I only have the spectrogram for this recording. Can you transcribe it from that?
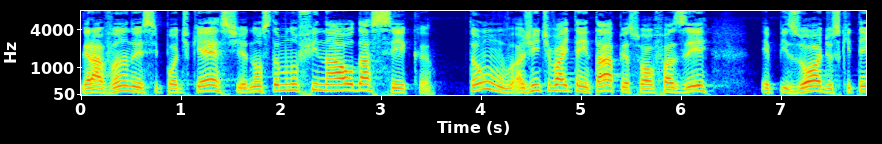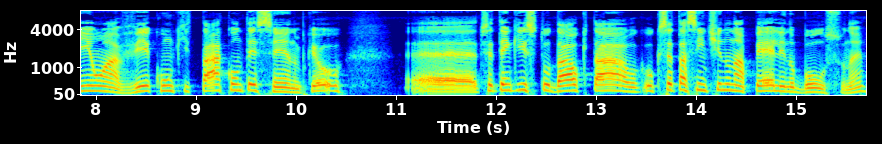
Gravando esse podcast, nós estamos no final da seca. Então, a gente vai tentar, pessoal, fazer episódios que tenham a ver com o que está acontecendo, porque eu, é, você tem que estudar o que, tá, o, o que você está sentindo na pele no bolso, né?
